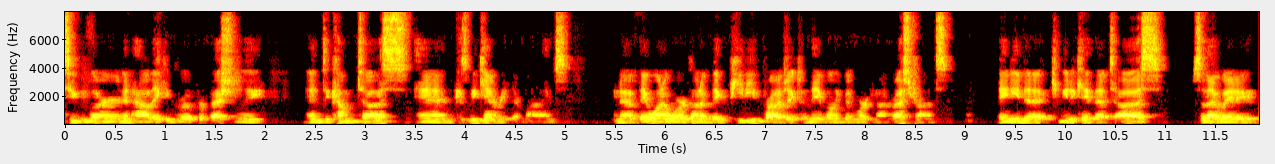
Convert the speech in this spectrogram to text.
to learn and how they can grow professionally and to come to us and because we can't read their minds. You know, if they want to work on a big PD project and they've only been working on restaurants, they need to communicate that to us so that way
